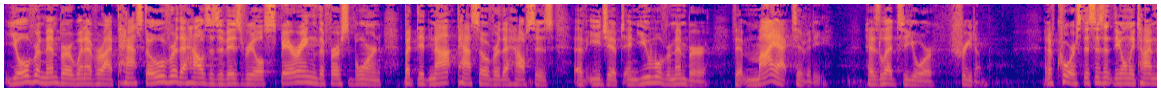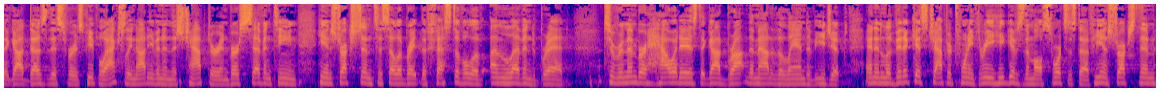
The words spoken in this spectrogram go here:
you'll remember whenever I passed over the houses of Israel, sparing the firstborn, but did not pass over the houses of Egypt. And you will remember that my activity has led to your freedom. And of course, this isn't the only time that God does this for his people. Actually, not even in this chapter. In verse 17, he instructs them to celebrate the festival of unleavened bread, to remember how it is that God brought them out of the land of Egypt. And in Leviticus chapter 23, he gives them all sorts of stuff. He instructs them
